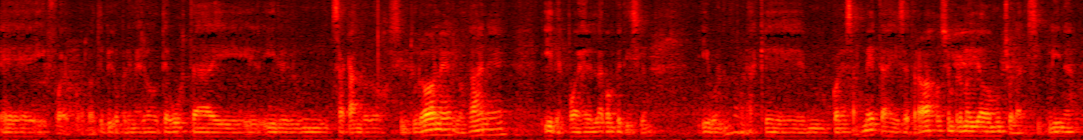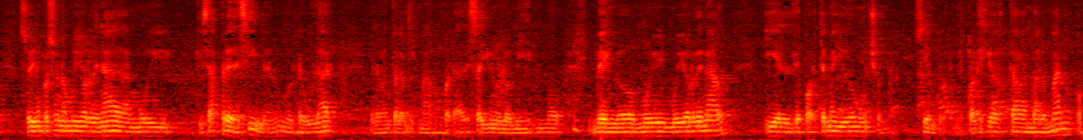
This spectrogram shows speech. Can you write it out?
Eh, y fue pues, lo típico, primero te gusta ir, sacando los cinturones, los danes, y después la competición. Y bueno, la verdad es que mm, con esas metas y ese trabajo siempre me ha ayudado mucho la disciplina. Soy una persona muy ordenada, muy quizás predecible, muy regular. Me levanto a la misma hora, desayuno lo mismo, vengo muy, muy ordenado y el deporte me ayudó mucho, siempre. En el colegio estaba en balonmano con,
